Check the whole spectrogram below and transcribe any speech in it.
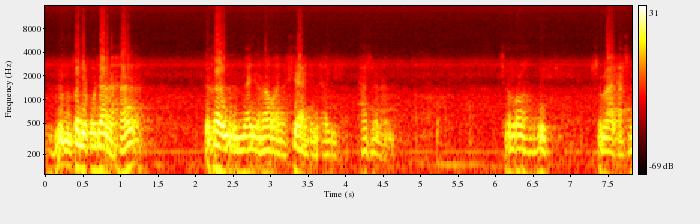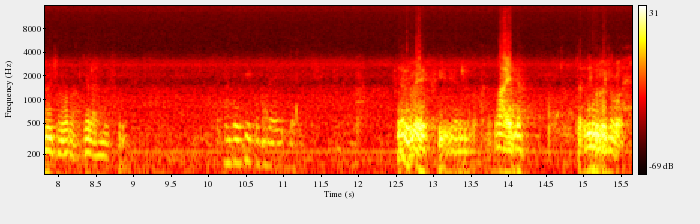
من طريق قدامى هذا ذكر من بعد روى الشاهد من حديث حسن عن سمرة بن سمع الحسن رضي الله عنه مشهور كان ما يكفي. لأن القاعدة تقديم المجروح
